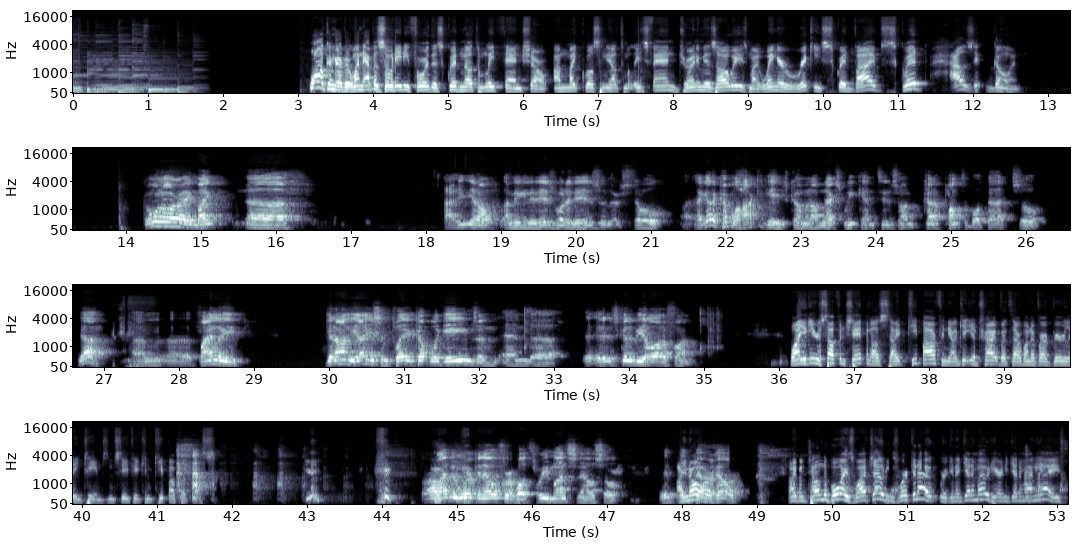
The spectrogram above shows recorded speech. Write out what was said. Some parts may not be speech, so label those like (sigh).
Welcome, everyone. Episode 84 of the Squid and Ultimate Fan Show. I'm Mike Wilson, the Ultimate Leafs fan. Joining me as always, my winger, Ricky Squid Vaive. Squid, how's it going? Going all right, Mike. Uh, I, you know, I mean, it is what it is, and there's still. I got a couple of hockey games coming up next weekend too, so I'm kind of pumped about that. So, yeah, I'm uh, finally get on the ice and play a couple of games, and and uh, it's going to be a lot of fun. While you get yourself in shape, and I'll I keep offering you, I'll get you a try with our, one of our beer league teams and see if you can keep up with us. (laughs) well, I've been working out for about three months now, so it, it I know. better help. I've been telling the boys, watch out, he's working out. We're going to get him out here and get him on the ice.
